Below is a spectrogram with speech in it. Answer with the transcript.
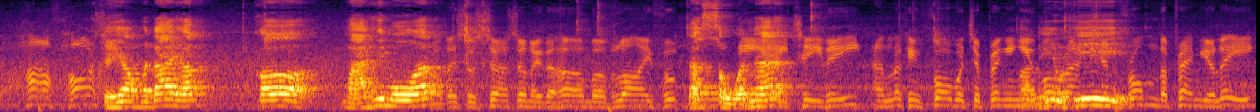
เคลี half-hearted. ยร์ออกมาได้ครับ ก็มาที่โมครับ Well, this is certainly the home of live จะสวน football ฮะ EA TV and looking forward to bringing ตอ you นนี้อยู่ more ที่ action from the Premier League.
